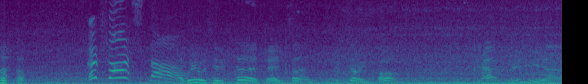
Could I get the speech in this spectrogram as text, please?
Go faster. And we was in third then, so it was good going, Pop. Yeah, really. Uh,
